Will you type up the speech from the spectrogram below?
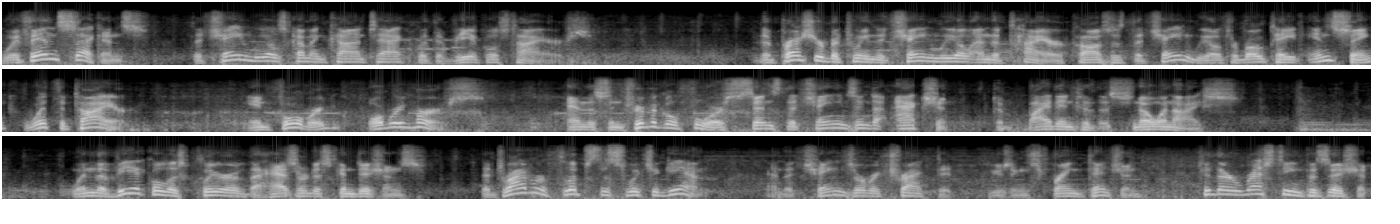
Within seconds, the chain wheels come in contact with the vehicle's tires. The pressure between the chain wheel and the tire causes the chain wheel to rotate in sync with the tire, in forward or reverse, and the centrifugal force sends the chains into action to bite into the snow and ice. When the vehicle is clear of the hazardous conditions, the driver flips the switch again, and the chains are retracted using spring tension to their resting position,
